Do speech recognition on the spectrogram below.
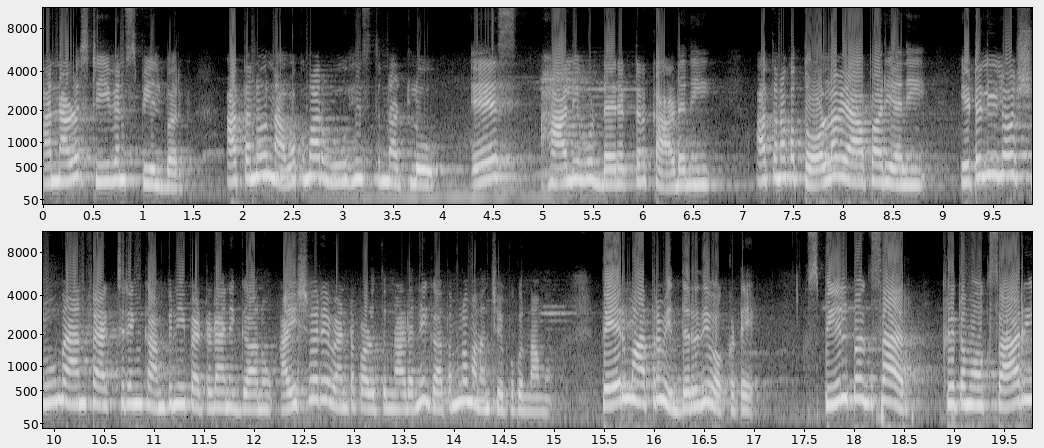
అన్నాడు స్టీవెన్ స్పీల్బర్గ్. అతను నవకుమార్ ఊహిస్తున్నట్లు ఏస్ హాలీవుడ్ డైరెక్టర్ కాడని అతను ఒక తోళ్ళ వ్యాపారి అని ఇటలీలో షూ మ్యానుఫ్యాక్చరింగ్ కంపెనీ పెట్టడానికి గాను ఐశ్వర్య వెంట పడుతున్నాడని గతంలో మనం చెప్పుకున్నాము. పేరు మాత్రం ఇద్దరిది ఒక్కటే. స్పీల్బర్గ్ సార్ క్రితం ఒకసారి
